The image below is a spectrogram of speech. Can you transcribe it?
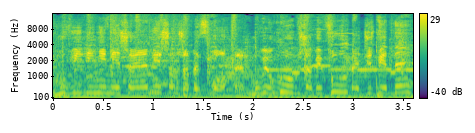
Mówili nie mieszaj, ja mieszam żabę z złotem Mówią kup żabie full, będziesz biedny?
